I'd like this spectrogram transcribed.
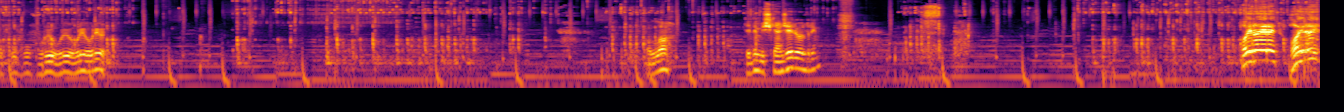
Uf uf uf vuruyor vuruyor vuruyor vuruyor. Allah. Dedim işkenceyle öldüreyim. Hayır hayır hayır. Hayır hayır.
